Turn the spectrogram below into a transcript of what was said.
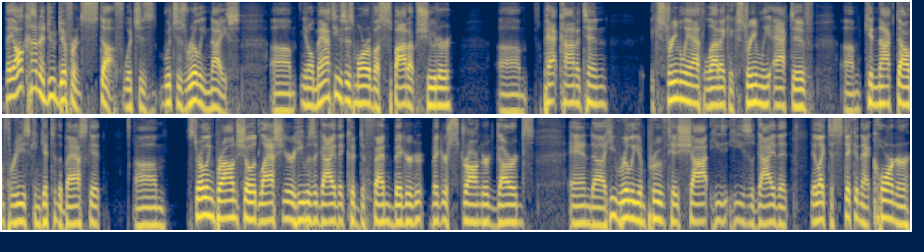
they all kind of do different stuff, which is which is really nice. Um, you know, Matthews is more of a spot up shooter. Um, Pat Connaughton, extremely athletic, extremely active, um, can knock down threes, can get to the basket. Um, Sterling Brown showed last year he was a guy that could defend bigger, bigger, stronger guards, and uh, he really improved his shot. He's he's a guy that they like to stick in that corner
